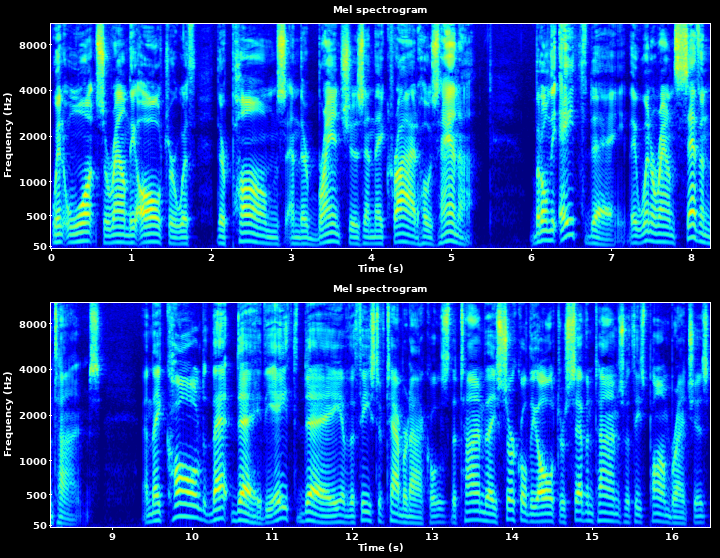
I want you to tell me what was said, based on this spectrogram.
went once around the altar with their palms and their branches, and they cried, Hosanna. But on the eighth day, they went around seven times and they called that day, the eighth day of the Feast of Tabernacles, the time they circled the altar seven times with these palm branches,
